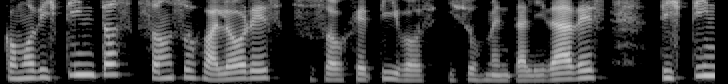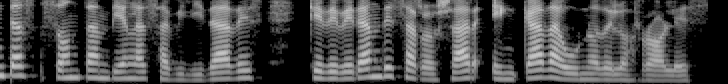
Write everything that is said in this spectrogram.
Como distintos son sus valores, sus objetivos y sus mentalidades, distintas son también las habilidades que deberán desarrollar en cada uno de los roles.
